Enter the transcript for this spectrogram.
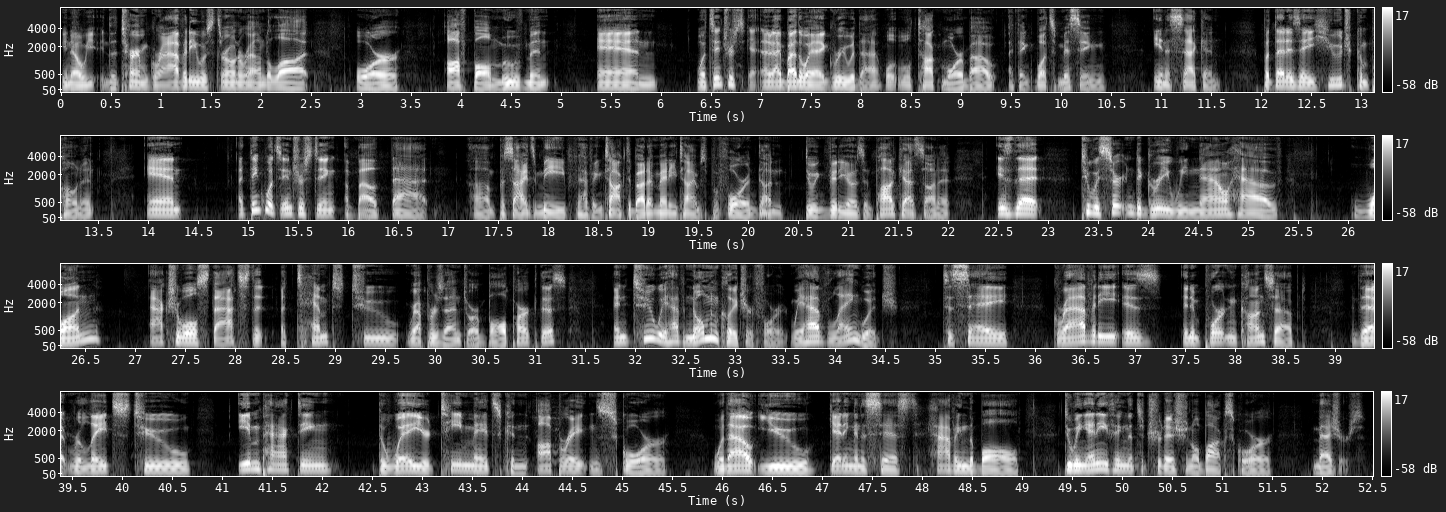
You know, the term gravity was thrown around a lot or off ball movement. And what's interesting, and I, by the way, I agree with that. We'll, we'll talk more about, I think, what's missing in a second. But that is a huge component. And I think what's interesting about that, um, besides me having talked about it many times before and done doing videos and podcasts on it, is that to a certain degree, we now have one actual stats that attempt to represent or ballpark this. And two, we have nomenclature for it. We have language to say gravity is an important concept that relates to impacting the way your teammates can operate and score without you getting an assist, having the ball, doing anything that's a traditional box score measures.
